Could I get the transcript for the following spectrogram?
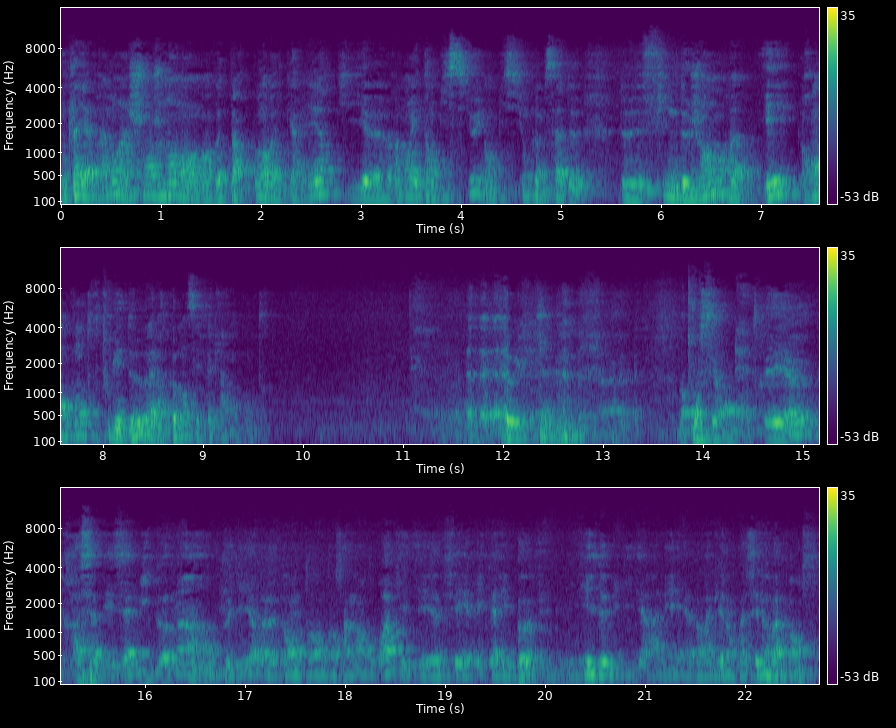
Donc là, il y a vraiment un changement dans, votre parcours, dans votre carrière, qui euh, vraiment est ambitieux, une ambition comme ça de, de film de genre, et rencontre tous les deux. Alors comment s'est faite la rencontre? Loïc? On s'est rencontrés euh, grâce à des amis communs, on peut dire, euh, dans, dans, un endroit qui était féerique à l'époque, une île de Méditerranée dans laquelle on passait nos vacances.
